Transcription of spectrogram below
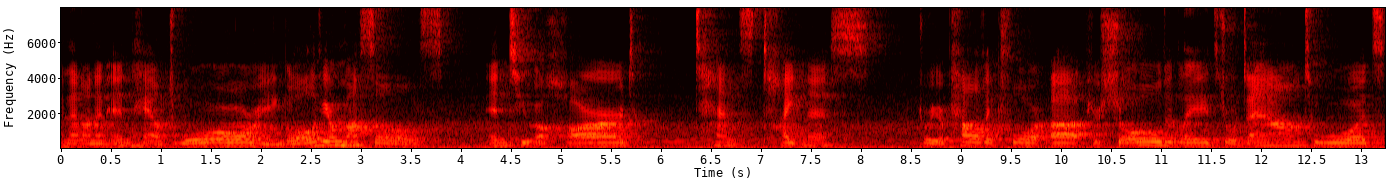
And then on an inhale, drawing all of your muscles into a hard, tense tightness. Draw your pelvic floor up, your shoulder blades draw down towards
